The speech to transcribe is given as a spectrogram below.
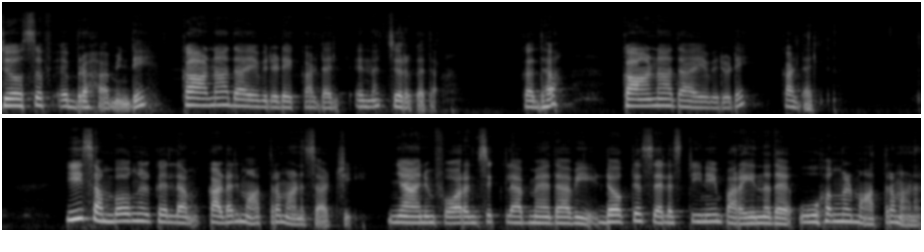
ജോസഫ് എബ്രഹാമിന്റെ കാണാതായവരുടെ കടൽ എന്ന ചെറുകഥ. കഥ കാണാതായവരുടെ കടൽ. ഈ സംഭവങ്ങൾക്കെല്ലാം കടൽ മാത്രമാണ് സാക്ഷി. ഞാനും ഫോറൻസിക് ലാബ് മേധാവി ഡോക്ടർ സെലസ്റ്റീനയും പറയുന്നത് ഊഹങ്ങൾ മാത്രമാണ്.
